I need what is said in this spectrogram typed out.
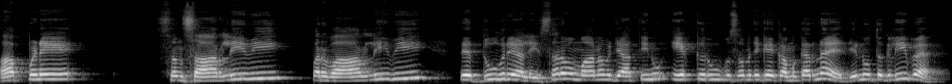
ਆਪਣੇ ਸੰਸਾਰ ਲਈ ਵੀ, ਪਰਿਵਾਰ ਲਈ ਵੀ ਤੇ ਦੂਹਰਿਆਂ ਲਈ। ਸਰਵ ਮਾਨਵ ਜਾਤੀ ਨੂੰ ਇੱਕ ਰੂਪ ਸਮਝ ਕੇ ਕੰਮ ਕਰਨਾ ਹੈ, ਜਿਹਨੂੰ ਤਕਲੀਫ ਹੈ।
